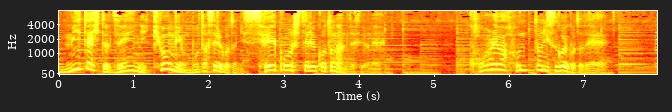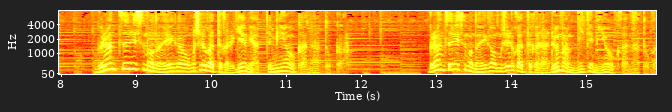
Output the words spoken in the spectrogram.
見た人全員に興味を持たせることに成功してることなんですよね。これは本当にすごいことでグランツーリスモの映画面白かったからゲームやってみようかなとかグランツーリスモの映画面白かったからルマン見てみようかなとか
